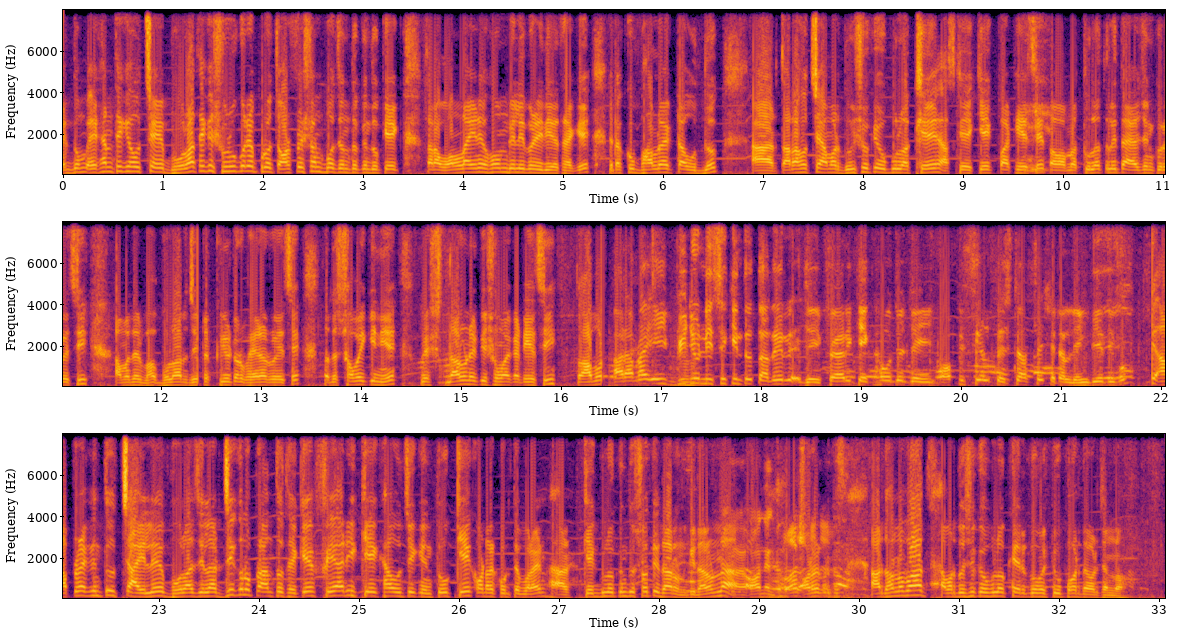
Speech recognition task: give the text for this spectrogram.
একদম এখান থেকে হচ্ছে ভোলা থেকে শুরু করে পুরো চরফেশন পর্যন্ত কিন্তু কেক তারা অনলাইনে হোম ডেলিভারি দিয়ে থাকে। এটা খুব ভালো একটা উদ্যোগ। আর তারা হচ্ছে আমার দুইশো কে উপলক্ষে আজকে কেক পাঠিয়েছে তাও আমরা তুলাতুলিতে আয়োজন করেছি। আমাদের ভোলার যেটা ক্রিয়েটর ভাইরা রয়েছে তাদের সবাইকে নিয়ে বেশ দারুণ একটি সময় কাটিয়েছি। তো আবার আর আমরা এই ভিডিও নিচে কিন্তু তাদের যে ফেয়ারি কেক হাউসের যে অফিসিয়াল পেজটা আছে সেটা লিংক দিয়ে দিব। আপনারা কিন্তু চাইলে ভোলা জেলার যে কোনো প্রান্ত থেকে ফেয়ারি কেক হাউসে কিন্তু কেক অর্ডার করতে পারেন। আর কেকগুলো কিন্তু সত্যি দারুণ। কি দারুণ না? অনেক অর্ডার আর ধন্যবাদ আমার দর্শক উপলক্ষে এরকম একটি উপহার দেওয়ার জন্য।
